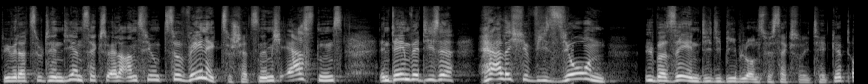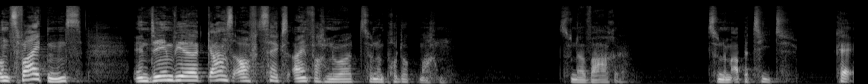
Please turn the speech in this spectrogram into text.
wie wir dazu tendieren, sexuelle Anziehung zu wenig zu schätzen. Nämlich erstens, indem wir diese herrliche Vision übersehen, die die Bibel uns für Sexualität gibt. Und zweitens, indem wir ganz oft Sex einfach nur zu einem Produkt machen. Zu einer Ware. Zu einem Appetit. Okay.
